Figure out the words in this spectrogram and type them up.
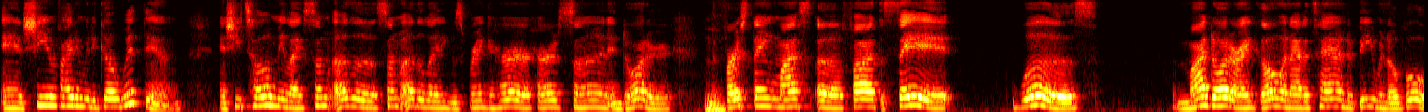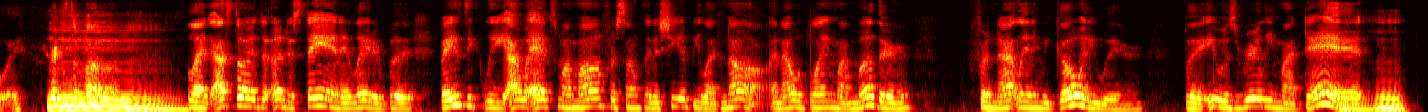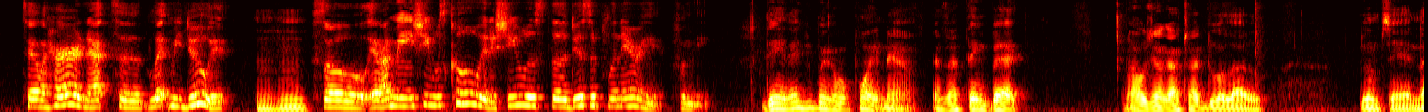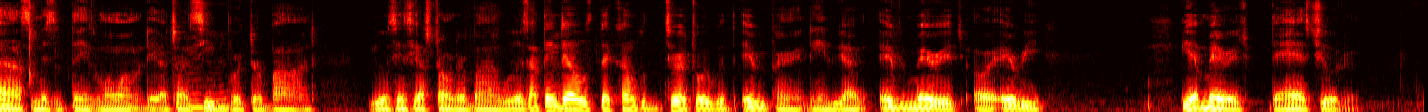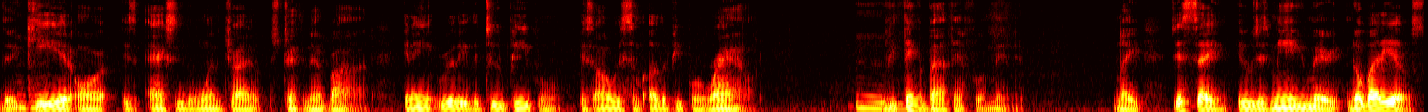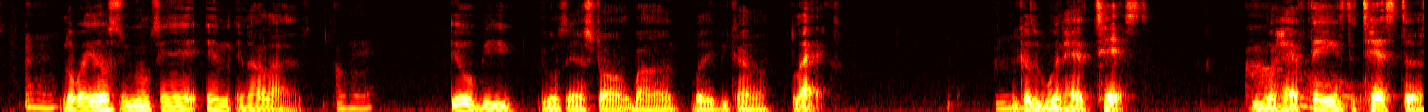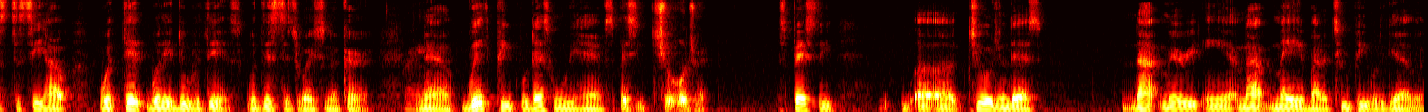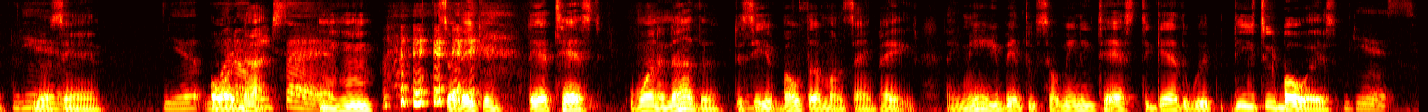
And she invited me to go with them. And she told me like some other some other lady was bringing her her son and daughter. And the Mm. first thing my uh, father said was, "My daughter ain't going out of town to be with no boy." First of all, mm, like I started to understand it later, but basically I would ask my mom for something and she would be like, "Nah," and I would blame my mother for not letting me go anywhere. But it was really my dad mhm, telling her not to let me do it mhm. So, and I mean, she was cool with it. She was the disciplinarian for me. Then, then you bring up a point now. As I think back, when I was young, I tried to do a lot of, you know what I'm saying, non-submissive things with my mama did. I tried to see Mm-hmm. work their bond. You know what I'm saying? See how strong their bond was. I think that was that comes with the territory with every parent. Then you got every marriage or every yeah marriage that has children. The Mm-hmm. kid or is actually the one to try to strengthen their bond. It ain't really the two people. It's always some other people around. If you think about that for a minute, like just say it was just me and you married, nobody else, hmm nobody else. You know what I'm saying in in our lives. Okay. It'll be you know what I'm saying a strong bond, but it'd be kind of lax because we wouldn't have tests. We wouldn't have things to test us to see how what this, what they do with this, with this situation occur. Right. Now, with people, that's when we have, especially children, especially uh, uh, children that's not married in, not made by the two people together. You know what I'm saying? Yep. Or One on not. each side. hmm so they can they test one another to see if both of them on the same page. Like me and you been through so many tests together with these two boys Yes.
